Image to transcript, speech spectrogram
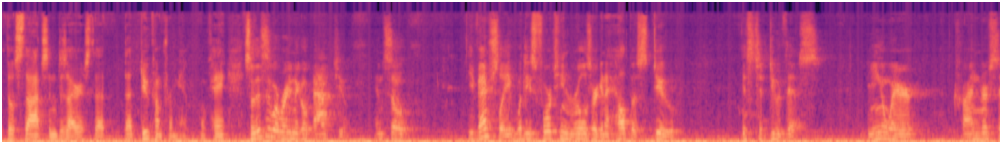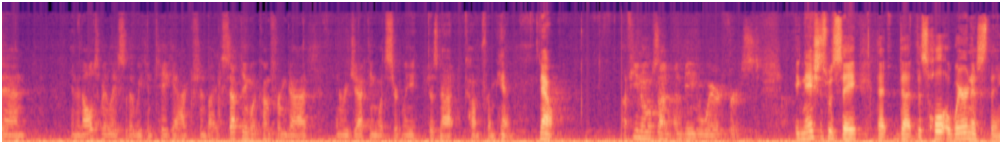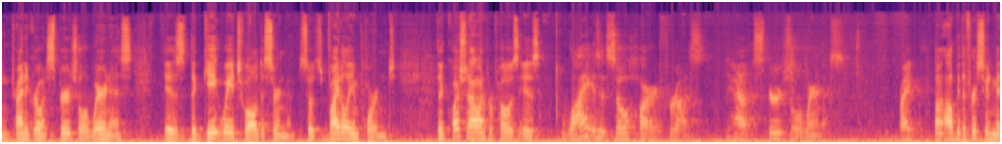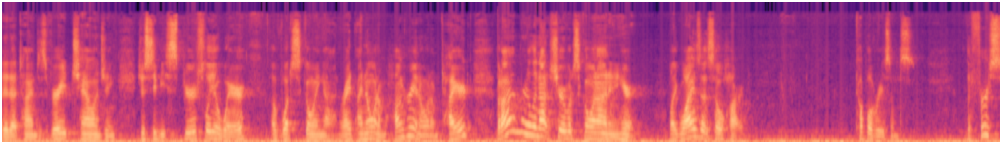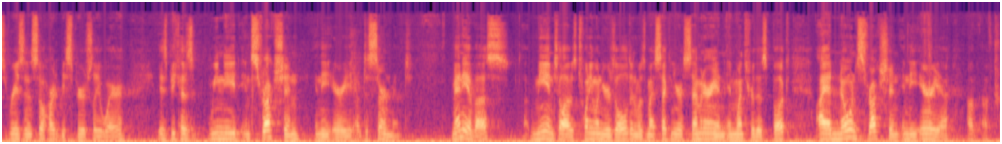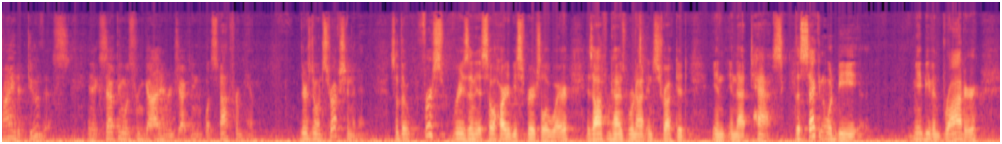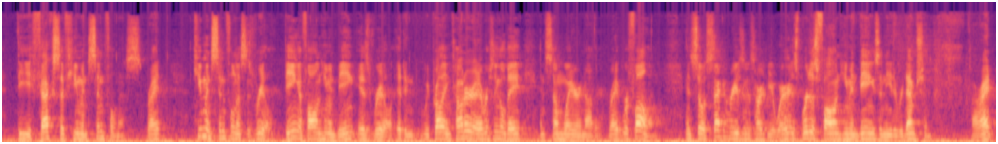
those thoughts and desires that that do come from Him. Okay. So this is what we're going to go back to, and so eventually, what these 14 rules are going to help us do is to do this being aware, trying to understand, and then ultimately so that we can take action by accepting what comes from God and rejecting what certainly does not come from Him. Now, a few notes on, on being aware first. Ignatius would say that, that this whole awareness thing, trying to grow in spiritual awareness, is the gateway to all discernment. So it's vitally important. The question I want to propose is why is it so hard for us to have spiritual awareness? Right? I'll be the first to admit it at times. It's very challenging just to be spiritually aware of what's going on, right? I know when I'm hungry, I know when I'm tired, but I'm really not sure what's going on in here. Like, why is that so hard? A couple of reasons. The first reason it's so hard to be spiritually aware is because we need instruction in the area of discernment. Many of us, me until I was 21 years old and was my second year of seminary and, and went through this book, I had no instruction in the area of, of trying to do this, and accepting what's from God and rejecting what's not from Him. There's no instruction in it. So, the first reason it's so hard to be spiritual aware is oftentimes we're not instructed in, in that task. The second would be maybe even broader the effects of human sinfulness, right? Human sinfulness is real. Being a fallen human being is real. It, we probably encounter it every single day in some way or another, right? We're fallen. And so, second reason it's hard to be aware is we're just fallen human beings in need of redemption. All right?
